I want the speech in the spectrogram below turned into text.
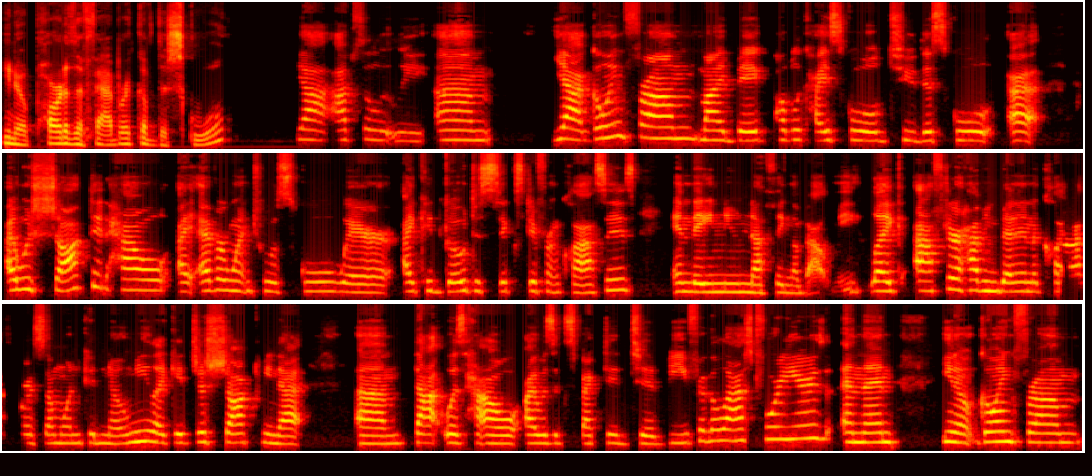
you know part of the fabric of the school? Yeah absolutely. Um yeah, going from my big public high school to this school, uh, I was shocked at how I ever went to a school where I could go to six different classes and they knew nothing about me. Like after having been in a class where someone could know me, like it just shocked me that um, that was how I was expected to be for the last four years. And then you know, going from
